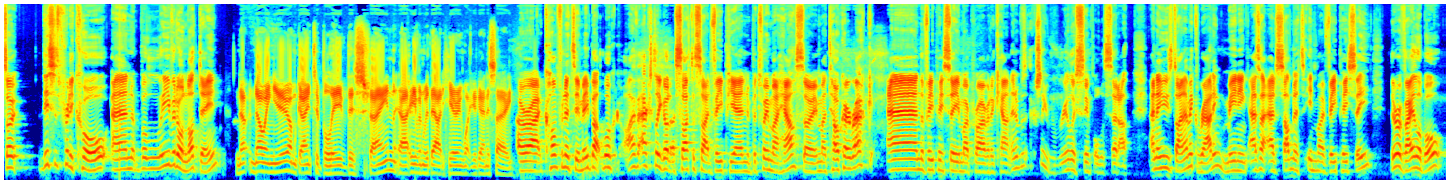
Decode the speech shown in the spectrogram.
So this is pretty cool. And believe it or not, Dean, no, knowing you, I'm going to believe this, Shane, uh, even without hearing what you're going to say. All right, confidence in me. But look, I've actually got a site to site VPN between my house, so in my telco rack, and the VPC in my private account. And it was actually really simple to set up. And I use dynamic routing, meaning as I add subnets in my VPC, they're available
